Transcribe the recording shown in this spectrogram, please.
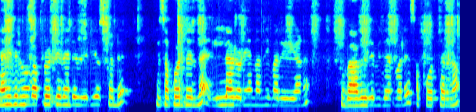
ഞാൻ ഇതിനു മുമ്പ് അപ്ലോഡ് ചെയ്ത എന്റെ വീഡിയോസ് കൊണ്ട് ഈ സപ്പോർട്ട് തരുന്ന എല്ലാവരോടും ഞാൻ നന്ദി പറയുകയാണ്. ഭാവിയിലും ഇതേപോലെ സപ്പോർട്ട് തരണം.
